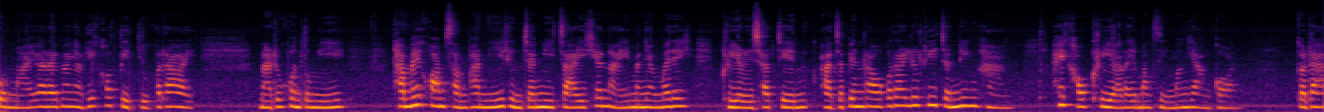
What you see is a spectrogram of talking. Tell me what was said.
กฎหมายอะไรบางอย่างที่เขาติดอยู่ก็ได้ นะทุกคนตรงนี้ทำให้ความสัมพันธ์นี้ถึงจะมีใจแค่ไหน มันยังไม่ได้เคลียร์หรือชัดเจน อาจจะเป็นเราก็ได้เลือกที่จะนิ่งห่าง ให้เขาเคลียร์อะไรบางสิ่งบางอย่างก่อน ก็ได้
